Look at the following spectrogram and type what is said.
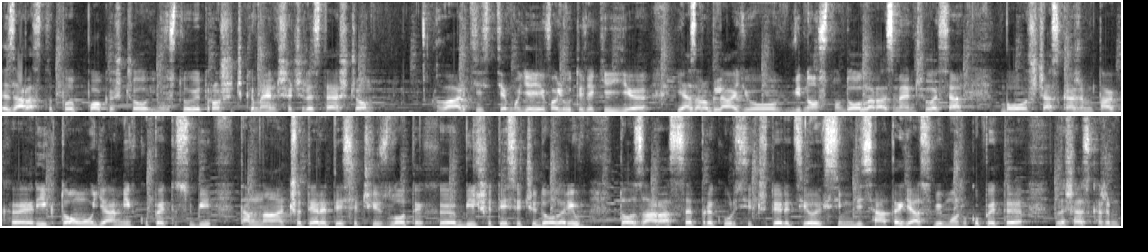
Зараз типу, поки що інвестую трошечки менше через те, що Вартість моєї валюти, в якій я заробляю відносно долара, зменшилася. Бо ще, скажімо так, рік тому я міг купити собі там на 4 тисячі злотих е, більше тисячі доларів. То зараз е, при курсі 4,7 я собі можу купити лише, скажімо,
